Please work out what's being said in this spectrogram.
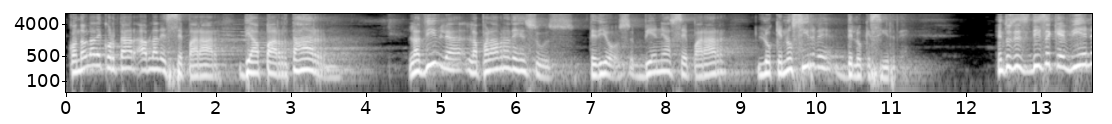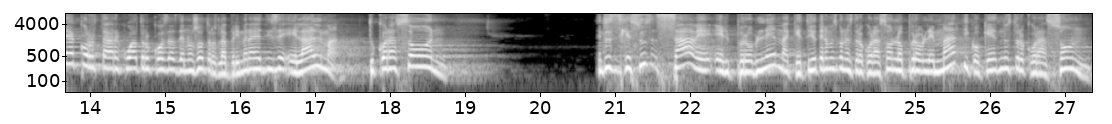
Cuando habla de cortar, habla de separar, de apartar. La Biblia, la palabra de Jesús, de Dios, viene a separar lo que no sirve de lo que sirve. Entonces dice que viene a cortar cuatro cosas de nosotros. La primera es, dice, el alma, tu corazón, entonces Jesús sabe el problema que tú y yo tenemos con nuestro corazón, lo problemático que es nuestro corazón,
